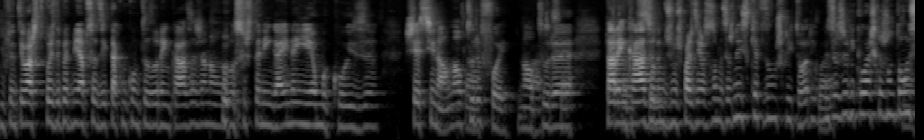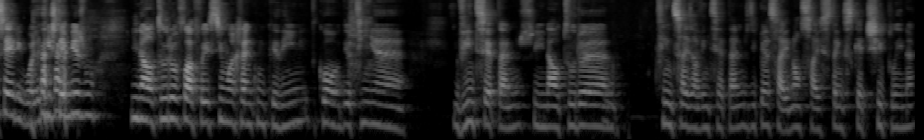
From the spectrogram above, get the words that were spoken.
E portanto, eu acho que depois da pandemia a pessoa dizer que está com um computador em casa já não assusta ninguém, nem é uma coisa excepcional. Na altura claro. foi. Na altura, claro, estar em casa, eu lembro dos meus pais dizerem, mas eles nem sequer te dão um escritório. Claro. Mas eu digo que eu acho que eles não estão a sério. Olha, que isto é mesmo. E na altura, lá foi assim um arranque um bocadinho. Eu tinha 27 anos e na altura, 26 ou 27 anos, e pensei, não sei se tenho sequer disciplina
